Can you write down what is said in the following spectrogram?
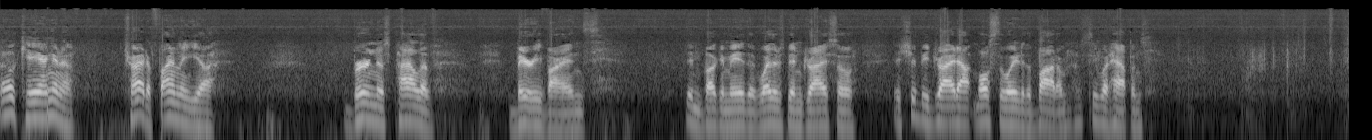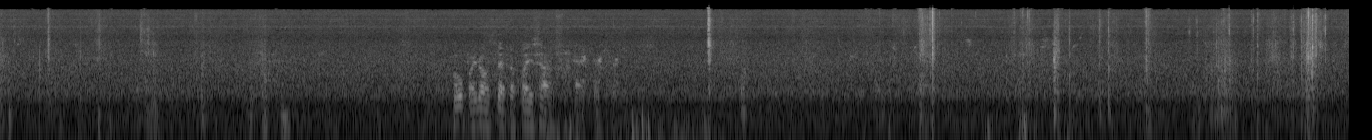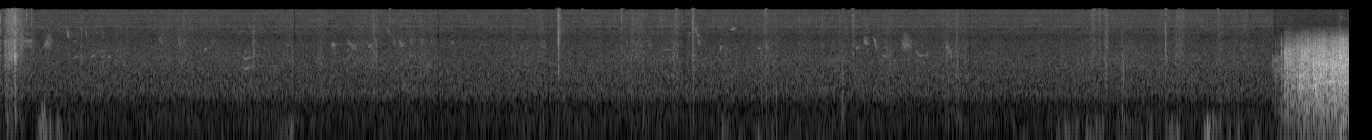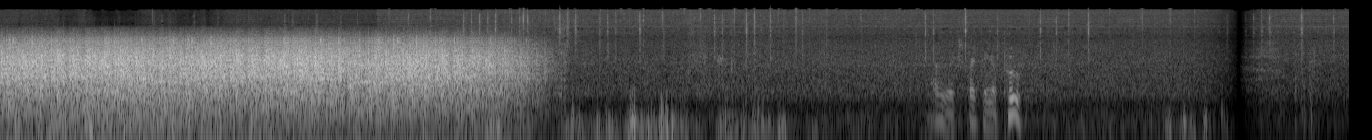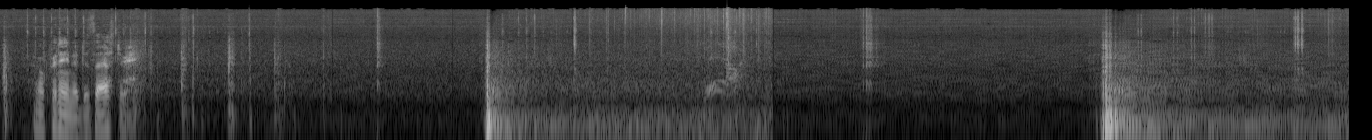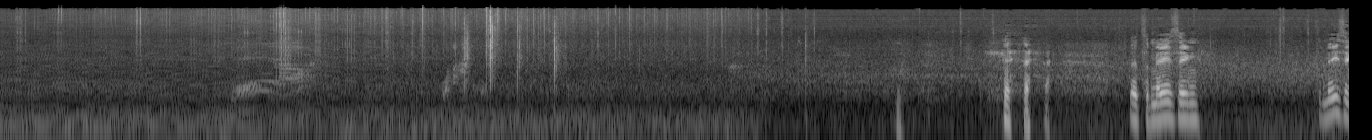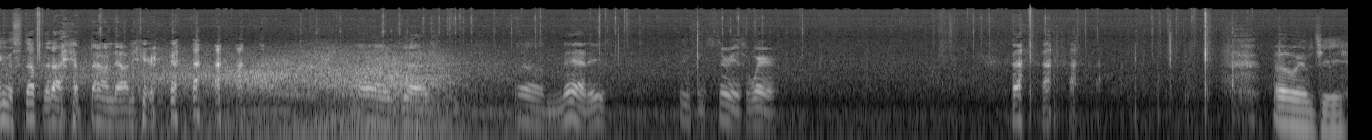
Okay, I'm gonna try to finally uh, burn this pile of berry vines. Been bugging me. The weather's been dry, so it should be dried out most of the way to the bottom. Let's see what happens. Hope I don't set the place on fire. expecting a poof. I hope it ain't a disaster. it's amazing. It's amazing the stuff that I have found down here. oh god. Oh man, he's seen some serious wear. OMG.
